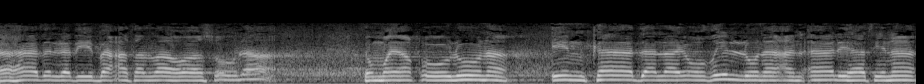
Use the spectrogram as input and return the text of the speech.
أهذا الذي بعث الله رسولا؟ ثم يقولون إن كاد ليضلنا عن آلهتنا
